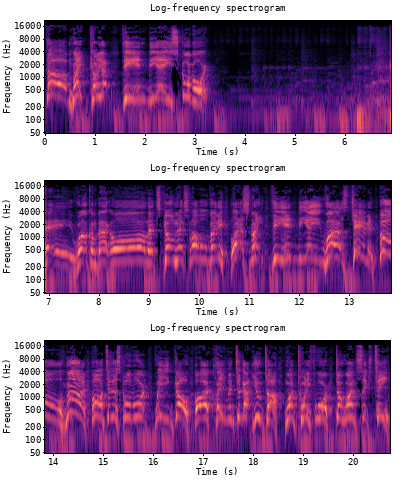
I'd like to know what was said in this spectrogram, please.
the mic coming up. The NBA scoreboard. Hey, welcome back. Oh, let's go next level, baby. Last night, the NBA was jamming. Oh, my. Oh, to the scoreboard we go. Oh, Cleveland took out Utah 124 to 116.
